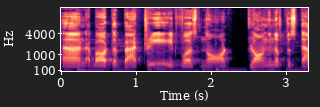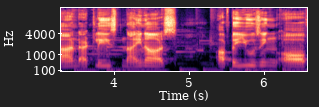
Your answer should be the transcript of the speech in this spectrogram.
And about the battery it was not long enough to stand at least 9 hours after using of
